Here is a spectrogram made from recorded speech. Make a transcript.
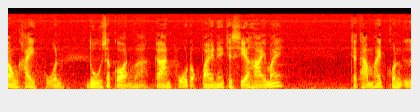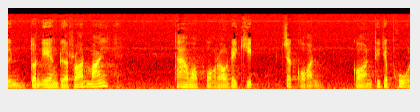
ต้องไข้ควรดูซะก่อนว่า การพูดออกไปนี่จะเสียหายไหม จะทำให้คนอื่นตนเองเดือดร้อนไหม ถ้าว่าพวกเราได้คิดซะก่อนก่อนที่จะพูด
